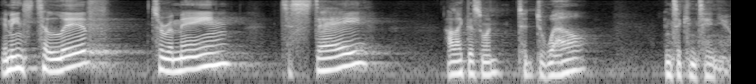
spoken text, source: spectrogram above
It means to live, to remain, to stay. I like this one to dwell and to continue.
